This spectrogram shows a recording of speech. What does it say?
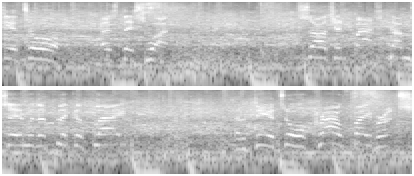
Dietor as this one. Sergeant Bash comes in with a flick of flame and Diotoir crowd favourites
